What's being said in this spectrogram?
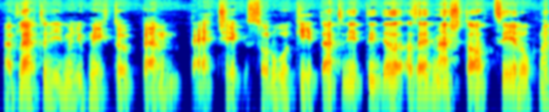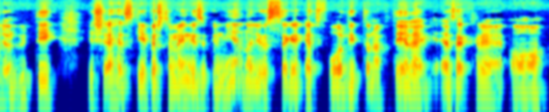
mert lehet, hogy így mondjuk még többen tehetség szorul ki. Tehát, hogy itt így az egymást a célok nagyon ütik, és ehhez képest, ha megnézzük, hogy milyen nagy összegeket fordítanak tényleg ezekre a,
